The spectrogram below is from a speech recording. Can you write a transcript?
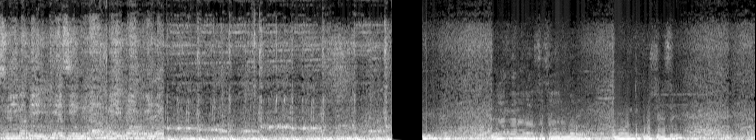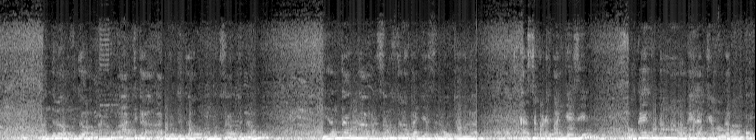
Shrimati K Sindhira wife of రాష్ట్ర సాధనలో తమ వంతు కృషి చేసి అందులో ఇదో మనం ఆర్థిక అభివృద్ధితో ముందుకు సాగుతున్నాము. ఇదంతా కూడా మన సంస్థలో పనిచేస్తున్న ఉద్యోగుల కష్టపడి పనిచేసి ఒకే కుటుంబం ఒకే లక్ష్యం ఒకే ఉంటాయి.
